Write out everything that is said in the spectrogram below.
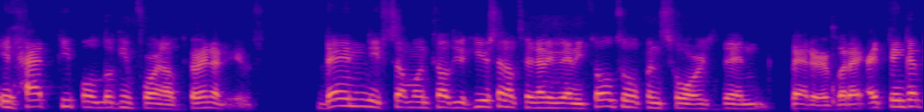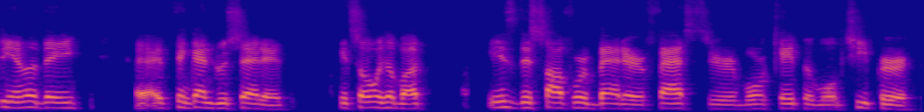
it had people looking for an alternative. Then, if someone tells you here's an alternative and it's also open source, then better. But I, I think at the end of the day, I I think Andrew said it. It's always about is the software better, faster, more capable, cheaper,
